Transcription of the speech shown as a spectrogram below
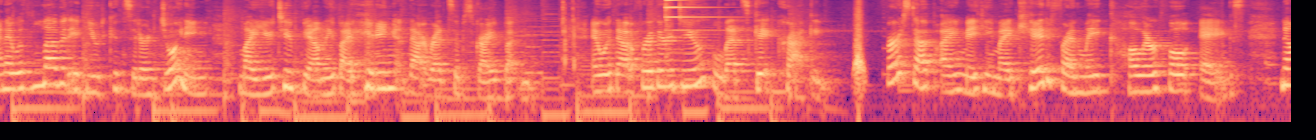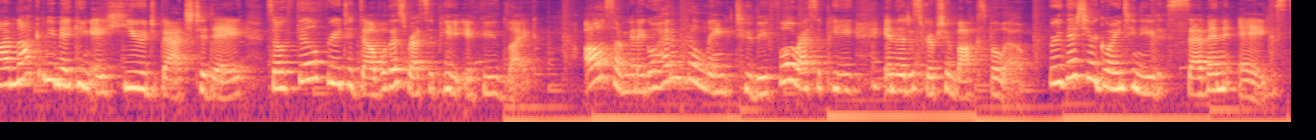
and I would love it if you would consider joining my YouTube family by hitting that red subscribe button. And without further ado, let's get cracking. First up, I'm making my kid-friendly colorful eggs. Now I'm not gonna be making a huge batch today, so feel free to double this recipe if you'd like. Also, I'm gonna go ahead and put a link to the full recipe in the description box below. For this, you're going to need seven eggs.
